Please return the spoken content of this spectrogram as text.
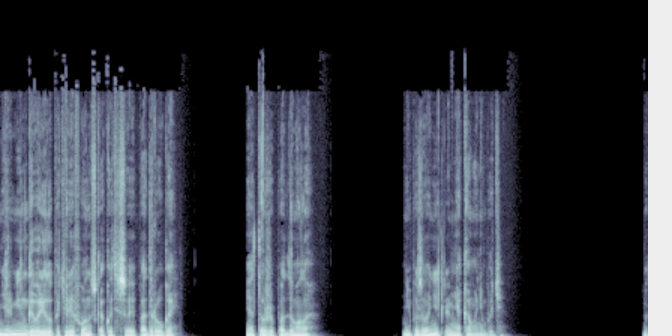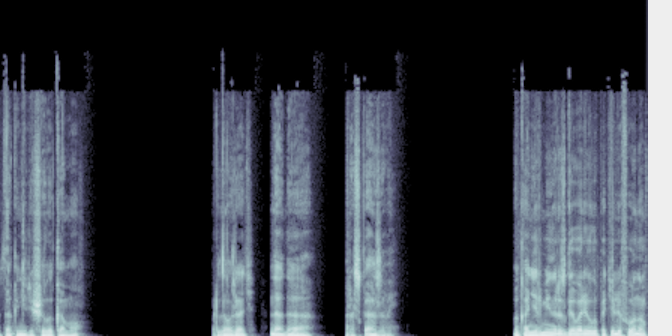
Нермин говорила по телефону с какой-то своей подругой. Я тоже подумала, не позвонить ли мне кому-нибудь. Но так и не решила, кому. Продолжать? Да-да, рассказывай. Пока Нермин разговаривала по телефону,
